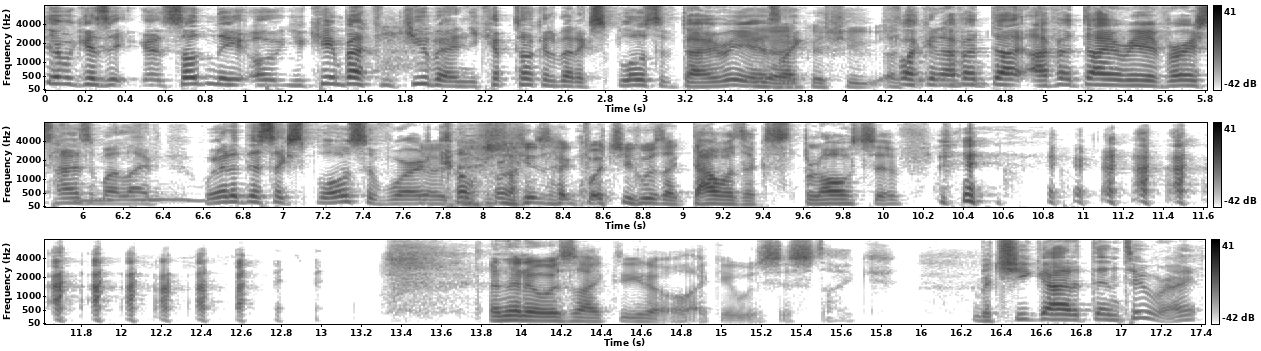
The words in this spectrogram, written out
Yeah, because it, suddenly oh, you came back from Cuba and you kept talking about explosive diarrhea. It's Yeah, like 'cause she- fucking. I've had di- I've had diarrhea various times in my life. Where did this explosive word come from? She's like, but she was like, that was explosive. and then it was like, you know, like it was just like But she got it then too, right?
